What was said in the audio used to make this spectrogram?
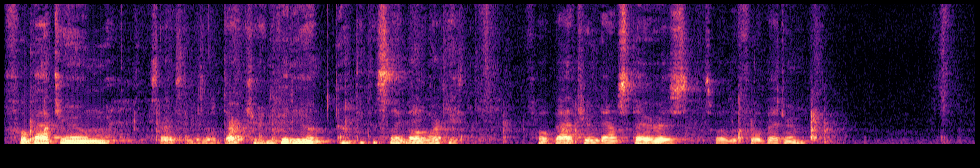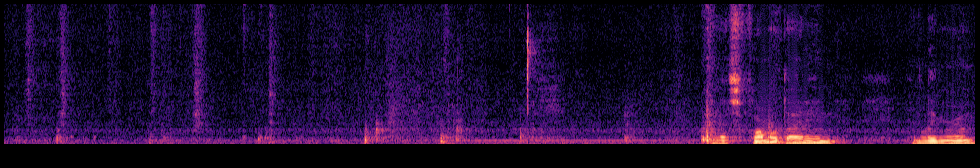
Full bathroom. Sorry, it's gonna be a little dark here in the video. I don't think this light bulb working. Full bathroom downstairs, as well as a full bedroom. Nice formal dining and living room.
